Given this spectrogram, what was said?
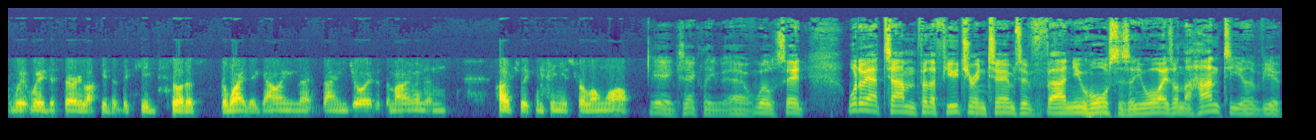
we're, we're just very lucky that the kids sort of the way they're going that they enjoy it at the moment and hopefully it continues for a long while. Yeah, exactly. Uh, well said. What about um, for the future in terms of uh, new horses? Are you always on the hunt? You, have you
